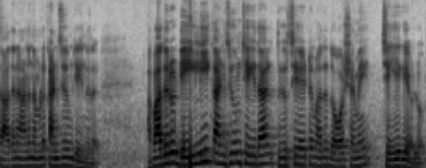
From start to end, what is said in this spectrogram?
സാധനമാണ് നമ്മൾ കൺസ്യൂം ചെയ്യുന്നത്. അപ്പോൾ അതൊരു ഡെയിലി കൺസ്യൂം ചെയ്താൽ തീർച്ചയായിട്ടും അത് ദോഷമേ ചെയ്യുകയുള്ളൂ.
